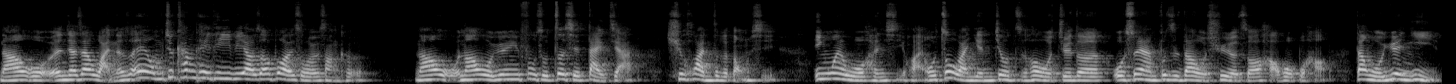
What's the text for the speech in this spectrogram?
然后我人家在玩的时候，哎，我们去看 KTV 啊，我说不好意思，我要上课，然后然后我愿意付出这些代价去换这个东西。因为我很喜欢，我做完研究之后，我觉得我虽然不知道我去了之后好或不好，但我愿意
